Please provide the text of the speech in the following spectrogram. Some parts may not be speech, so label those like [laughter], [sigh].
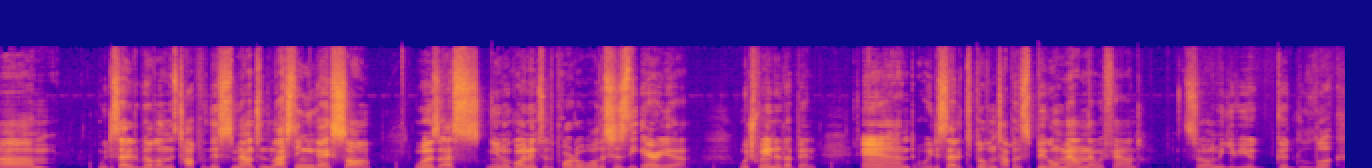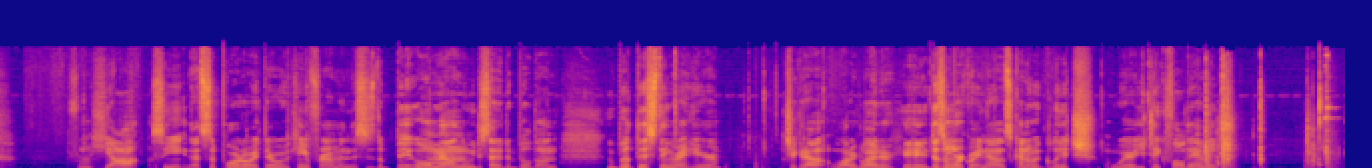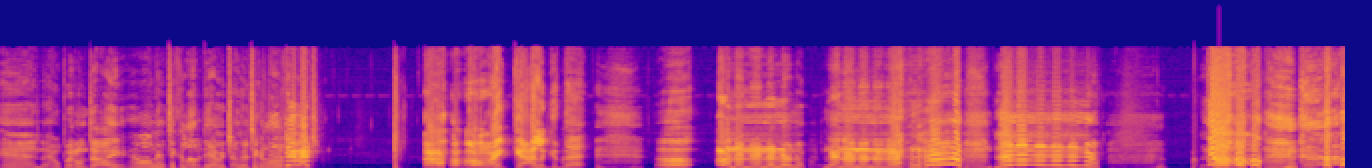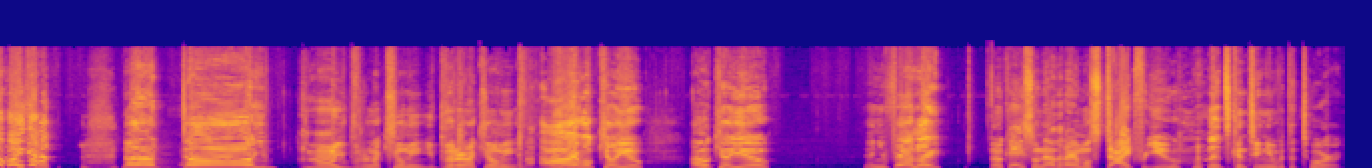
Um, we decided to build on the top of this mountain. The last thing you guys saw was us, you know, going into the portal. Well, this is the area which we ended up in. And we decided to build on top of this big old mountain that we found. So let me give you a good look from here. See, that's the portal right there where we came from. And this is the big old mountain we decided to build on. We built this thing right here. Check it out, water glider. [laughs] Hey, it doesn't work right now. It's kind of a glitch where you take fall damage. And I hope I don't die. Oh, I'm going to take a lot of damage. I'm going to take a lot of damage. Oh my god, look at that. Uh, oh, no, no, no, no, no. No, no, no, no, no. [laughs] No, no, no, no, no, no. No! [laughs] Oh my god. No, no, no. You, no, you better not kill me. You better not kill me. I will kill you. I will kill you. And your family. Okay, so now that I almost died for you, [laughs] let's continue with the tour.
